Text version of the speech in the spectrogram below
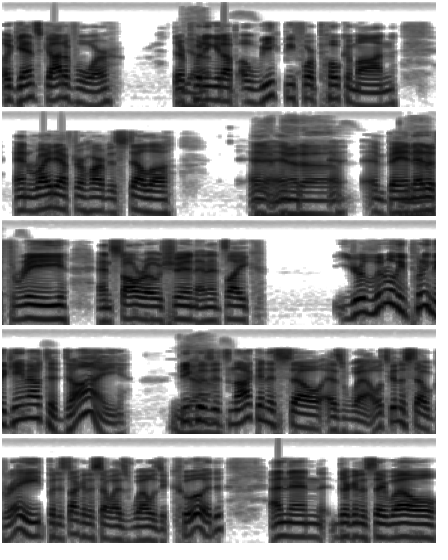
against God of War. They're Yep. putting it up a week before Pokemon, and right after Harvestella, and and, Bayonetta. and, and Bayonetta Yeah. 3 and Star Ocean, and it's like you're literally putting the game out to die because yeah. it's not going to sell as well. It's going to sell great, but it's not going to sell as well as it could. And then they're going to say, well,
